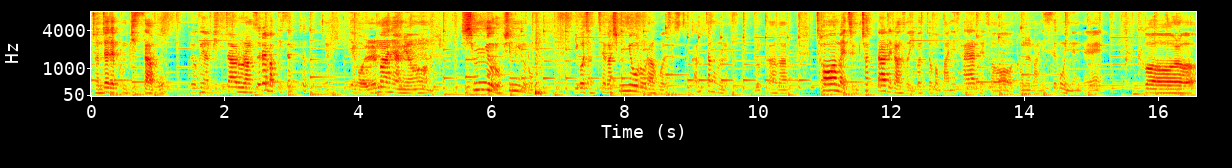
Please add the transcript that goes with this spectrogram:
전자제품 비싸고 이거 그냥 빗자루랑 쓰레받기 세트거든요. 얘가 얼마냐면 10유로, 10유로. 이거 자체가 10유로라고 해서 진짜 깜짝 놀랐어요. 물가가 처음에 지금 첫 달이라서 이것저것 많이 사야 돼서 돈을 많이 쓰고 있는데 그거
